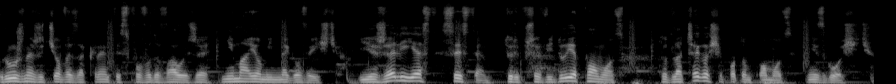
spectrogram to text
różne życiowe zakręty spowodowały, że nie mają innego wyjścia. Jeżeli jest system, który przewiduje pomoc, to dlaczego się po tą pomoc nie zgłosić?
